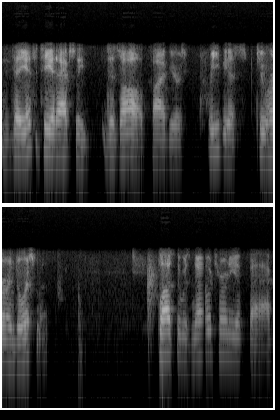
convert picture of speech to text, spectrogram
the entity had actually dissolved five years previous to her endorsement. Plus, there was no attorney of fact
